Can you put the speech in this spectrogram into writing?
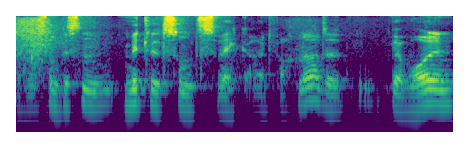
Das ist so ein bisschen Mittel zum Zweck einfach. Ne? Also wir wollen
